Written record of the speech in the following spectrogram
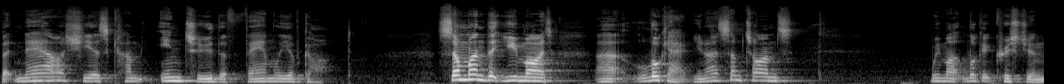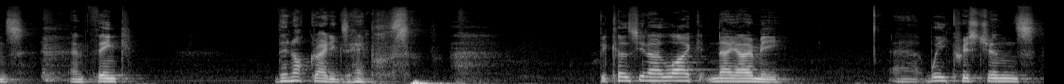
But now she has come into the family of God. Someone that you might uh, look at. You know, sometimes we might look at Christians and think they're not great examples. because, you know, like Naomi, uh, we Christians,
